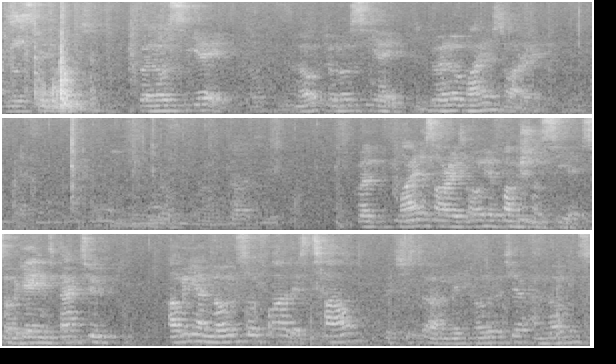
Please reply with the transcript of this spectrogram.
I know CA naught. Do I know CA? No, don't know CA. Do I know minus RA? But minus RA is only a function of CA. So again, it's back to how many unknowns so far? There's tau. Let's just uh, make note of it here, unknowns.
